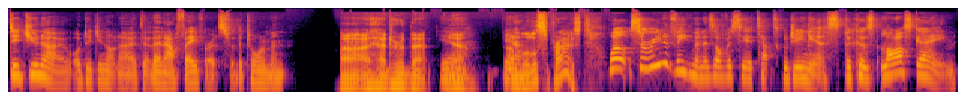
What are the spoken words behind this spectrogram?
Did you know, or did you not know, that they're now favourites for the tournament? Uh, I had heard that. Yeah. Yeah. I'm a little surprised. Well, Sarina Wiegman is obviously a tactical genius because last game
